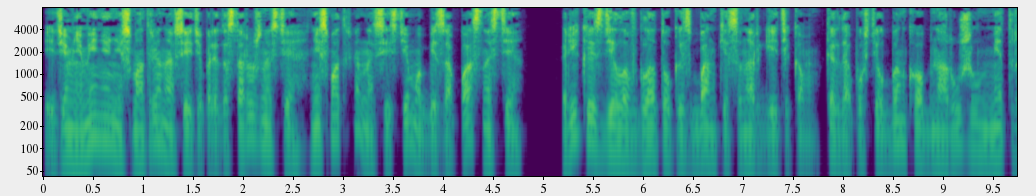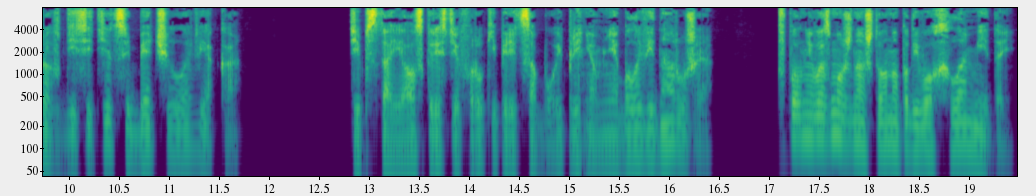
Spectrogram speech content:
И тем не менее, несмотря на все эти предосторожности, несмотря на систему безопасности, Рика, сделав глоток из банки с энергетиком, когда опустил банку, обнаружил метрах в десяти от себя человека. Тип стоял, скрестив руки перед собой, при нем не было видно оружия. Вполне возможно, что оно под его хламидой,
